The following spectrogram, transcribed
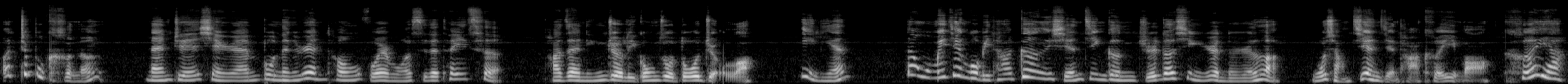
啊，这不可能！男爵显然不能认同福尔摩斯的推测。他在您这里工作多久了？一年。但我没见过比他更娴静、更值得信任的人了。我想见见他，可以吗？可以啊，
